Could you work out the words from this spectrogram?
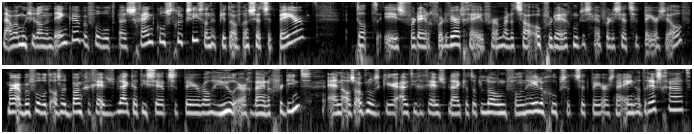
nou, waar moet je dan aan denken? Bijvoorbeeld uh, schijnconstructies. Dan heb je het over een ZZP'er. Dat is voordelig voor de werkgever, maar dat zou ook voordelig moeten zijn voor de ZZP'er zelf. Maar bijvoorbeeld als uit bankgegevens blijkt dat die ZZP'er wel heel erg weinig verdient. En als ook nog eens een keer uit die gegevens blijkt dat het loon van een hele groep ZZP'ers naar één adres gaat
